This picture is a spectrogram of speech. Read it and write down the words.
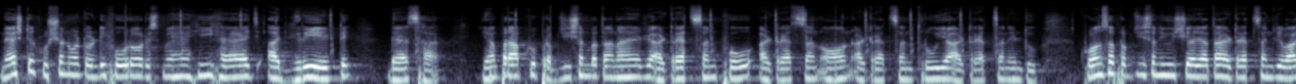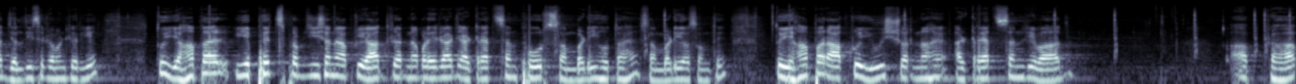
Next question number twenty four और इसमें है he has a great dash her यहाँ पर आपको प्रपोजिशन बताना है attraction for attraction on attraction through या अट्रैक्शन इनटू कौन सा प्रपोजिशन यूज़ किया जाता है अट्रैक्शन के बाद? जल्दी से कमेंट करिए। तो यहाँ पर ये फिक्स प्रपोजिशन आपको याद करना पड़ेगा कि अट्रैक्शन फोर समबड़ी होता है समबड़ी और समथिंग तो यहाँ पर आपको यूज़ करना है अट्रैक्शन के बाद आपका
